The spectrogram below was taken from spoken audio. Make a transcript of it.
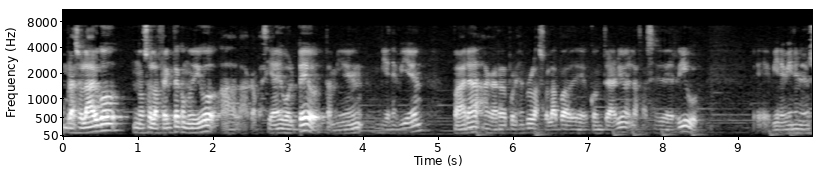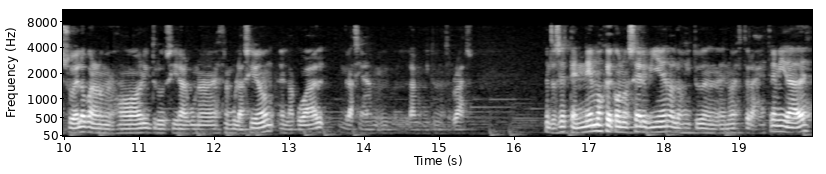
Un brazo largo no solo afecta, como digo, a la capacidad de golpeo, también viene bien para agarrar, por ejemplo, la solapa del contrario en la fase de derribo. eh, viene bien en el suelo para a lo mejor introducir alguna estrangulación en la cual, gracias a la longitud de nuestro brazo. Entonces tenemos que conocer bien la longitud de nuestras extremidades,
